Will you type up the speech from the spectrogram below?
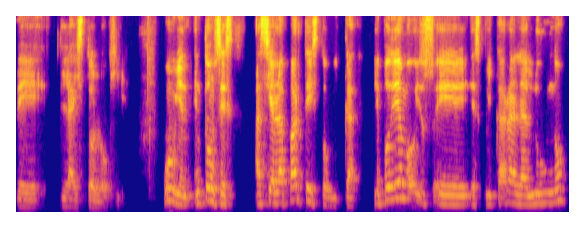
de la histología. Muy bien, entonces, hacia la parte histórica, le podríamos eh, explicar al alumno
